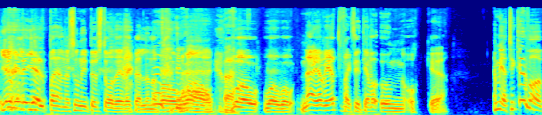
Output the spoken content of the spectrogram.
Jag ville hjälpa henne så hon inte behövde stå där hela kvällen och wow, wow, wow, wow, wow. Nej jag vet faktiskt inte, jag var ung och eh, Ja, Men jag tyckte det var,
